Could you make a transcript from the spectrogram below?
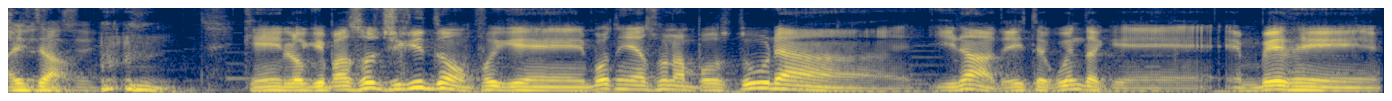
Ahí Sí, está. sí, que lo que pasó, chiquito, fue que vos tenías una postura y nada, te diste cuenta que en vez de.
